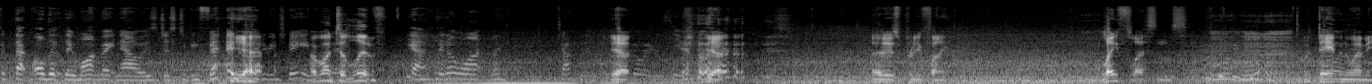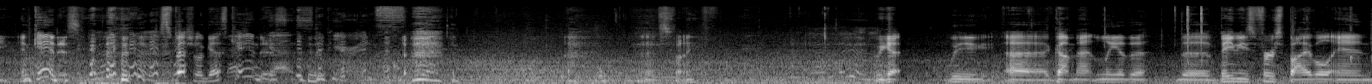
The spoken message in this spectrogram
But that all that they want right now is just to be fed Yeah. to be changed. I want to live. Yeah, they don't want like chocolate. Yeah. Toys, you know? Yeah. That is pretty funny. Life lessons mm-hmm. with Dave and Wemi and Candace. Special guest Candace. Yes, appearance. That's funny. We got we uh, got Matt and Leah the the baby's first Bible and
